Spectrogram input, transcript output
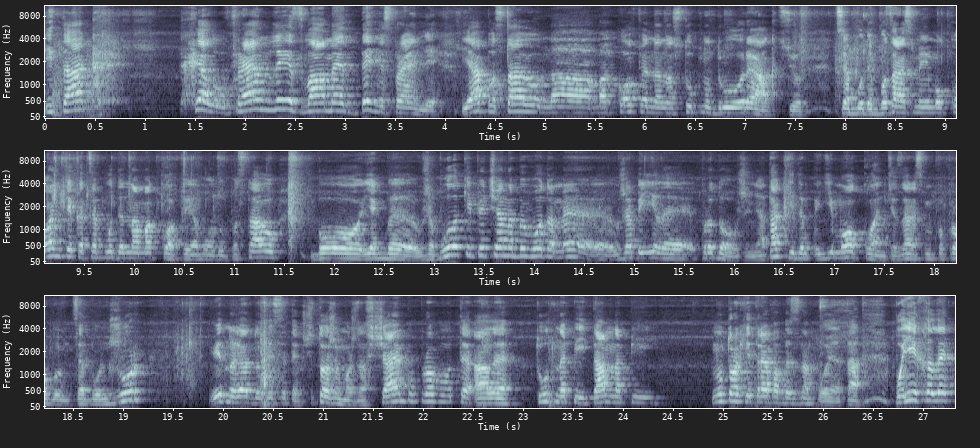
І так, Hello Friendly, з вами Деніс Френдлі. Я поставив на Макофі на наступну другу реакцію. Це буде, бо зараз ми їмо контика, це буде на Макофі я воду поставив. Бо якби вже була кип'ячена би вода, ми е, вже би їли продовження. А так їмо конті. Зараз ми попробуємо це бонжур від 0 до 10. Що теж можна з чаєм попробувати, але тут напій, там напій. Ну, трохи треба без напоя. Та. Поїхали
